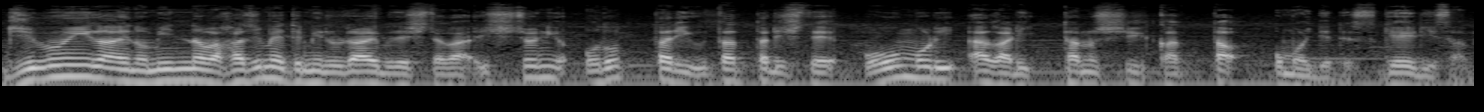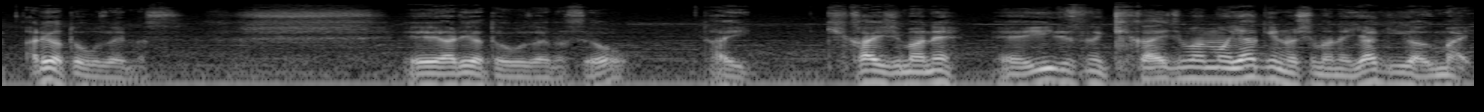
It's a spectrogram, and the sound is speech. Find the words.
自分以外のみんなは初めて見るライブでしたが一緒に踊ったり歌ったりして大盛り上がり楽しかった思い出です。ゲイリーさんありがとうございます。えー、ありがとうございますよ。はい。機械島ね、えー、いいですね。機械島もヤギの島ね。ヤギがうまい。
